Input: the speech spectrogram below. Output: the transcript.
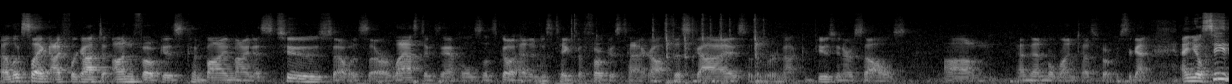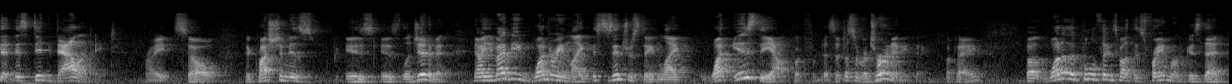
it looks like I forgot to unfocus combine minus two, so that was our last examples. Let's go ahead and just take the focus tag off this guy so that we're not confusing ourselves. Um, and then we'll run test focus again. And you'll see that this did validate, right? So the question is, is, is legitimate. Now you might be wondering like, this is interesting, like what is the output from this? It doesn't return anything, okay? But one of the cool things about this framework is that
